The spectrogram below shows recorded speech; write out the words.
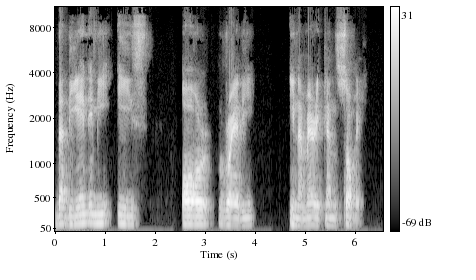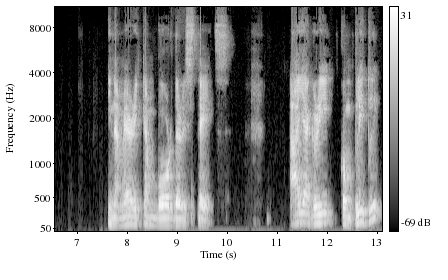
that the enemy is already in American soil in American border states. I agree completely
